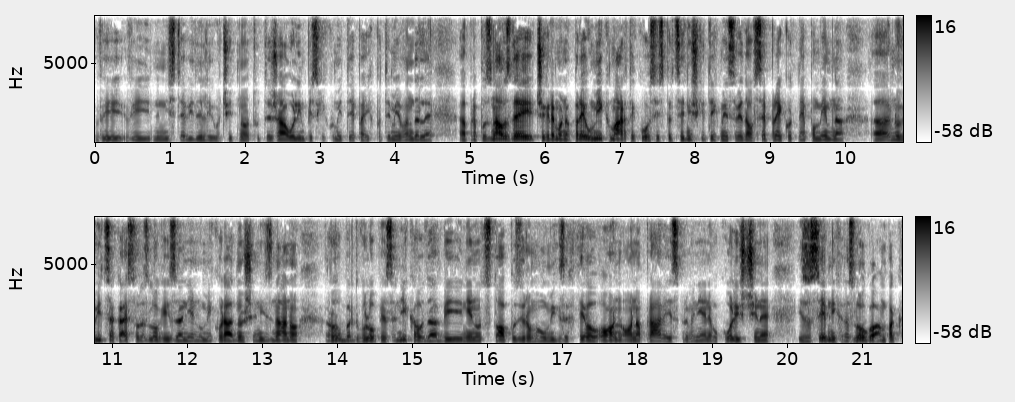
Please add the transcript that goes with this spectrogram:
vi, vi niste videli očitno tu težav olimpijskih komitej, pa jih potem je vendarle eh, prepoznal. Zdaj, če gremo naprej, umik Marte Kosi iz predsedniške tekme je seveda vse prej kot nepomembna uh, novica, kaj so razlogi za njen umik, uradno še ni znano. Robert Golop je zanikal, da bi njen odstop oziroma umik zahteval on, ona pravi iz spremenjene okoliščine, iz osebnih razlogov, ampak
